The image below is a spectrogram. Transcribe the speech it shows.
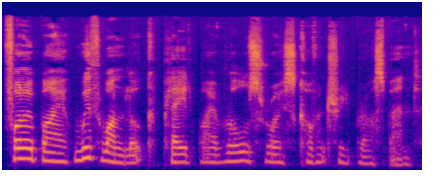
followed by With One Look, played by Rolls Royce Coventry Brass Band.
